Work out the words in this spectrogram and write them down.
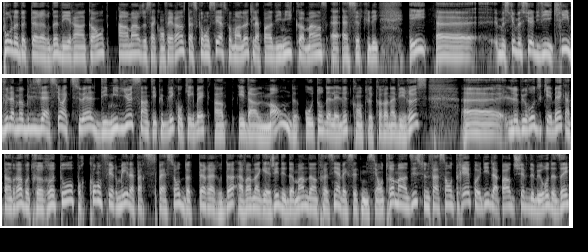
pour le docteur Arruda des rencontres en marge de sa conférence parce qu'on sait à ce moment-là que la pandémie commence à, circuler. Et euh, monsieur, monsieur Olivier écrit, vu la mobilisation actuelle des milieux de santé publique au Québec et dans le monde autour de la lutte contre le coronavirus, euh, le Bureau du Québec attendra votre retour pour confirmer la participation de docteur Arruda avant d'engager des demandes d'entretien avec cette mission. Autrement dit, c'est une façon très polie de la part du chef de bureau de dire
